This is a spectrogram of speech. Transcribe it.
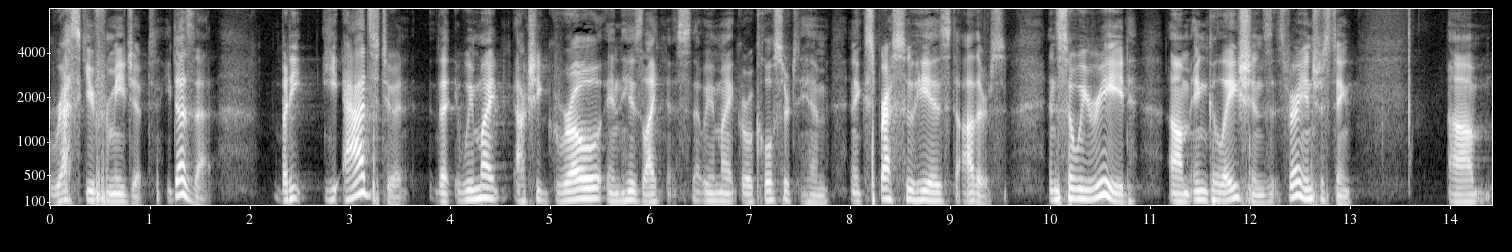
rescue from Egypt. He does that. But he, he adds to it that we might actually grow in his likeness, that we might grow closer to him and express who he is to others. And so we read um, in Galatians, it's very interesting. Um,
